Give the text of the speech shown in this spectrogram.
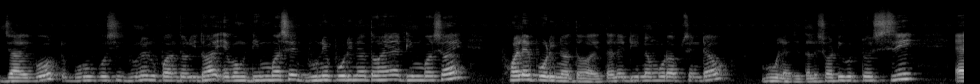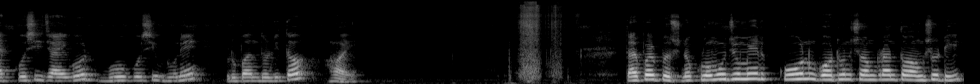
জাইগোট বহুকোষী ভ্রূণে রূপান্তরিত হয় এবং ডিম্বাশয় ভ্রূণে পরিণত হয় না, ডিম্বাশয় ফলে পরিণত হয়। তাহলে ডি নম্বর অপশনটাও ভুল আছে। তাহলে সঠিক উত্তর সি, এককোষী জাইগোট বহুকোষী ভ্রূণে রূপান্তরিত হয়। তারপর প্রশ্ন, ক্রোমোজোমের কোন গঠন সংক্রান্ত অংশটি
